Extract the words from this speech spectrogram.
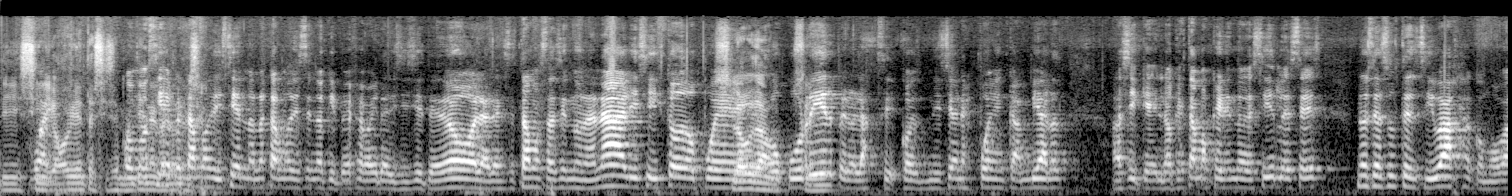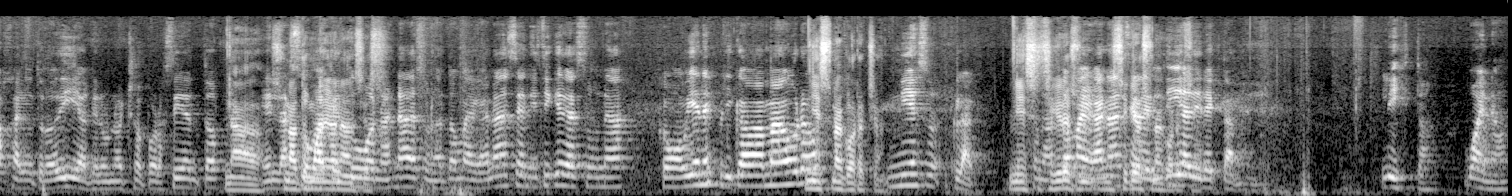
Y sí, Bueno, obviamente si se como siempre estamos diciendo, no estamos diciendo que IPF va a ir a 17 dólares, estamos haciendo un análisis, todo puede ocurrir, sí. pero las condiciones pueden cambiar. Así que lo que estamos queriendo decirles es, no se asusten si baja, como baja el otro día, que era un 8%. Nada, en es la una suba toma de que tuvo no es nada, es una toma de ganancias, ni siquiera es una, como bien explicaba Mauro. Ni es una corrección. Ni es, claro, Ni es es- una toma de es del día corrección. directamente. Listo. Bueno,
